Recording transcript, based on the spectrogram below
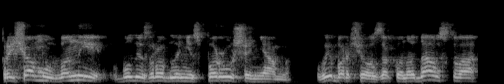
Причому вони були зроблені з порушенням виборчого законодавства,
